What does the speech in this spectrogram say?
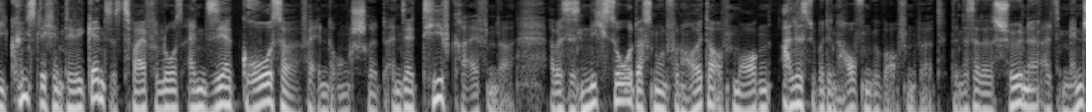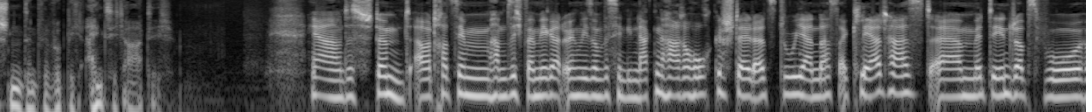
die künstliche Intelligenz ist zweifellos ein sehr großer Veränderungsschritt, ein sehr tiefgreifender. Aber es ist nicht so, dass nun von heute auf morgen alles über den Haufen geworfen wird. Denn das ist ja das Schöne, als Menschen sind wir wirklich einzigartig. Ja, das stimmt. Aber trotzdem haben sich bei mir gerade irgendwie so ein bisschen die Nackenhaare hochgestellt, als du Jan das erklärt hast, äh, mit den Jobs, wo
